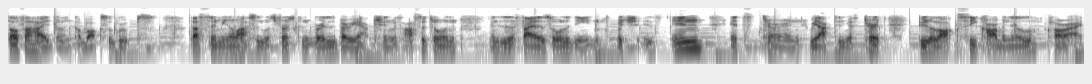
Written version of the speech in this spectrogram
sulfhydryl and carboxyl groups. Thus, the amino acid was first converted by reaction with acetone into the thiazolidine, which is in its turn reacted with tert butyloxycarbonyl chloride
